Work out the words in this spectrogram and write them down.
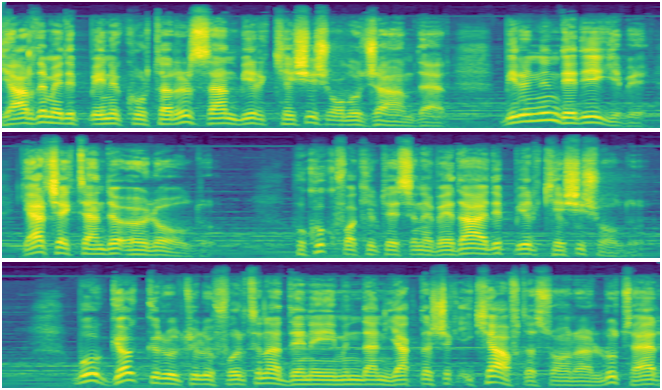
yardım edip beni kurtarırsan bir keşiş olacağım der. Birinin dediği gibi gerçekten de öyle oldu. Hukuk fakültesine veda edip bir keşiş oldu. Bu gök gürültülü fırtına deneyiminden yaklaşık iki hafta sonra Luther,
